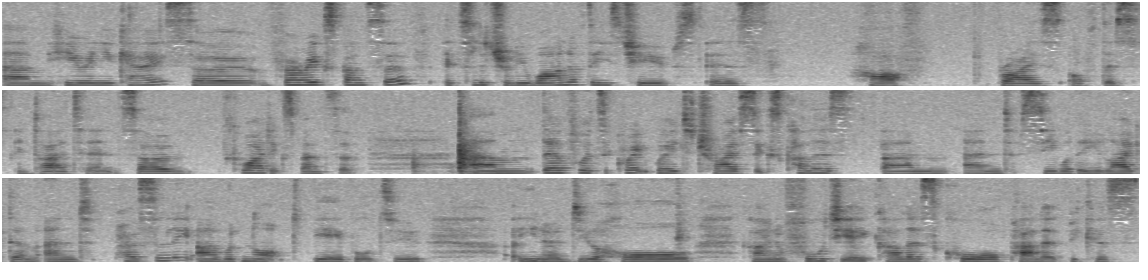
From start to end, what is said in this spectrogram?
um, here in UK, so very expensive. It's literally one of these tubes is half price of this entire tin, so quite expensive. Um, therefore, it's a great way to try six colors um, and see whether you like them. And personally, I would not be able to, uh, you know, do a whole kind of 48 colors QoR palette because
